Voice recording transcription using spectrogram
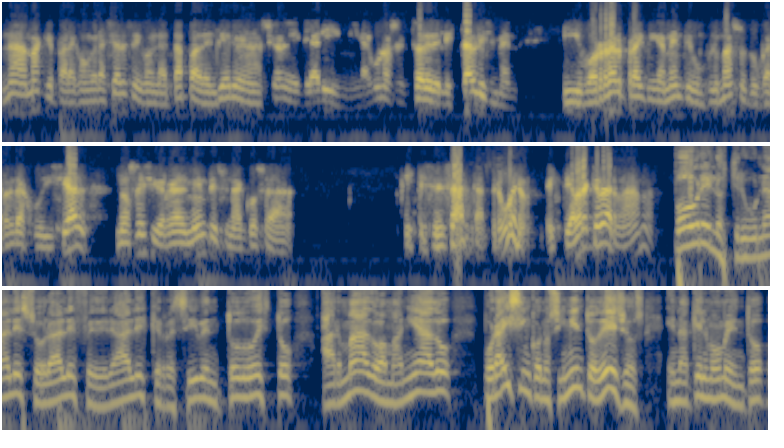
nada más que para congraciarse con la tapa del diario de la Nación y de Clarín y algunos sectores del establishment y borrar prácticamente un plumazo tu carrera judicial, no sé si realmente es una cosa este, sensata. Pero bueno, este, habrá que ver nada más. Pobres los tribunales orales federales que reciben todo esto armado, amañado, por ahí sin conocimiento de ellos en aquel momento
